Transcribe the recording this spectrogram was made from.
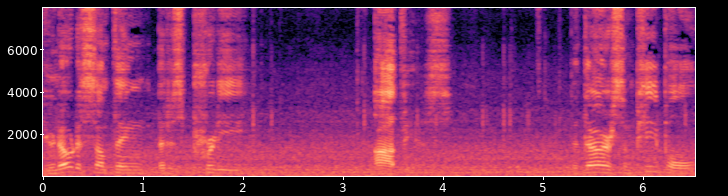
you notice something that is pretty obvious. That there are some people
